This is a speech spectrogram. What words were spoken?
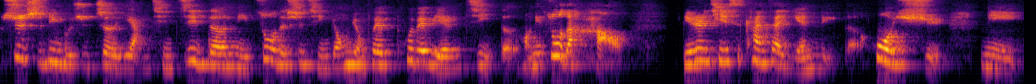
事实并不是这样，请记得你做的事情永远会会被别人记得哈，你做的好，别人其实是看在眼里的，或许你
